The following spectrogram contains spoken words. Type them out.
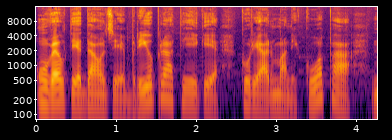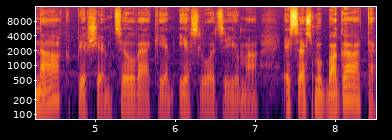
un vēl tie daudzie brīvprātīgie, kuri ar mani kopā nāk pie šiem cilvēkiem ieslodzījumā. Es esmu bagāta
